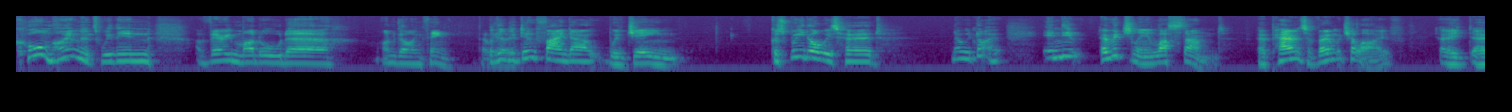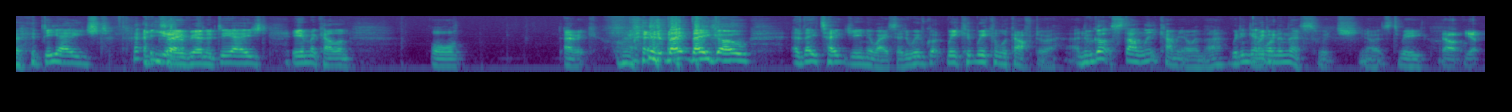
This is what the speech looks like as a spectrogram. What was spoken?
cool moments within a very muddled uh, ongoing thing. That but then you do find out with Jane, because we'd always heard. No, we'd not. heard- In the originally in Last Stand, her parents are very much alive. A, a de-aged Xavier and a de-aged Ian McKellen, or Eric. they they go and they take Jean away. Said we've got we can we can look after her, and we've got Stan Lee cameo in there. We didn't get We one did. in this, which you know it's to be Oh, yep.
